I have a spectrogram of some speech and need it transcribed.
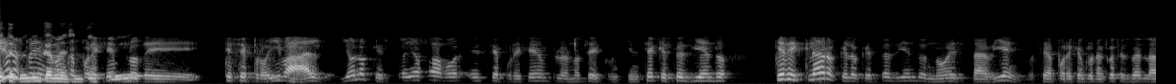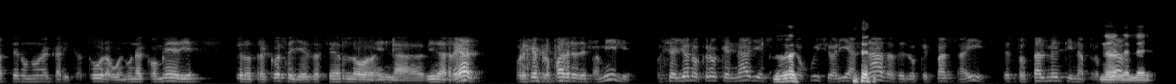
en nunca me contra, por ejemplo, de que se prohíba algo. Yo lo que estoy a favor es que, por ejemplo, no sé, con quien sea que estés viendo, quede claro que lo que estás viendo no está bien. O sea, por ejemplo, una cosa es verla hacer en una caricatura o en una comedia, pero otra cosa ya es hacerlo en la vida real. Por ejemplo, padre de familia. O sea, yo no creo que nadie en su No, juicio haría nada de lo que pasa ahí. Es totalmente no, inapropiado. dale.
